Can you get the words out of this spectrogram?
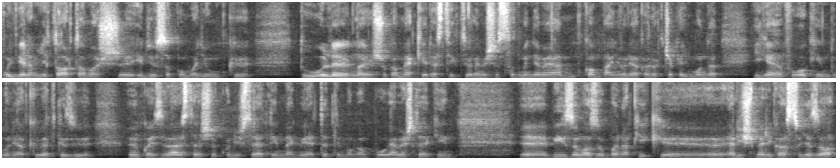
Úgy vélem, hogy a tartalmas időszakon vagyunk túl. Nagyon sokan megkérdezték tőlem, és ezt hadd mondjam el, kampányolni akarok csak egy mondat. Igen, fogok indulni a következő önkormányzati választásokon, és szeretném megmértetni magam polgármesterként bízom azokban, akik elismerik azt, hogy ez a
